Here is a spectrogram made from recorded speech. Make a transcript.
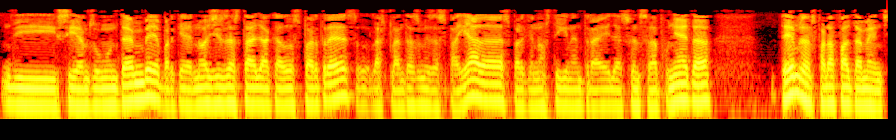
I si ens ho muntem bé, perquè no hagis d'estar allà cada dos per tres, les plantes més espaiades, perquè no estiguin entre elles sense la punyeta, temps ens farà falta menys.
